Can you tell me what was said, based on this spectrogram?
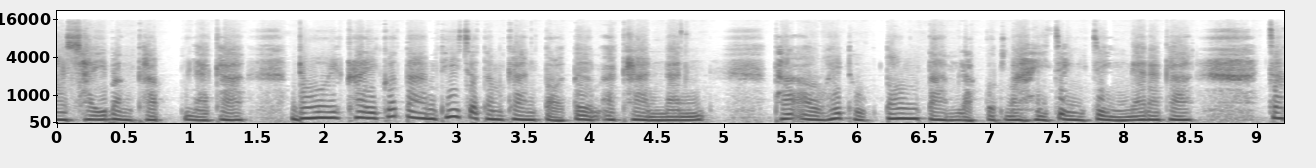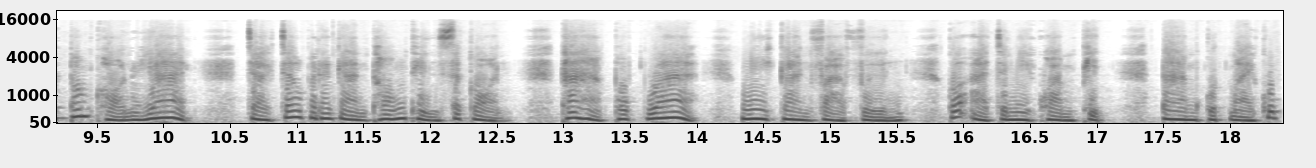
มาใช้บังคับนะคะ โดยใครก็ตามที่จะทำการต่อเติมอาคารนั้น ถ้าเอาให้ถูกต้องตามหลักกฎหมายจริงๆเนี่ยนะคะ จะต้องขออนุญาตจากเจ้าพนักงานท้องถิ่นซะก่อน ถ้าหากพบว่ามีการฝ่าฝืน ก็อาจจะมีความผิดตามกฎหมายควบ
